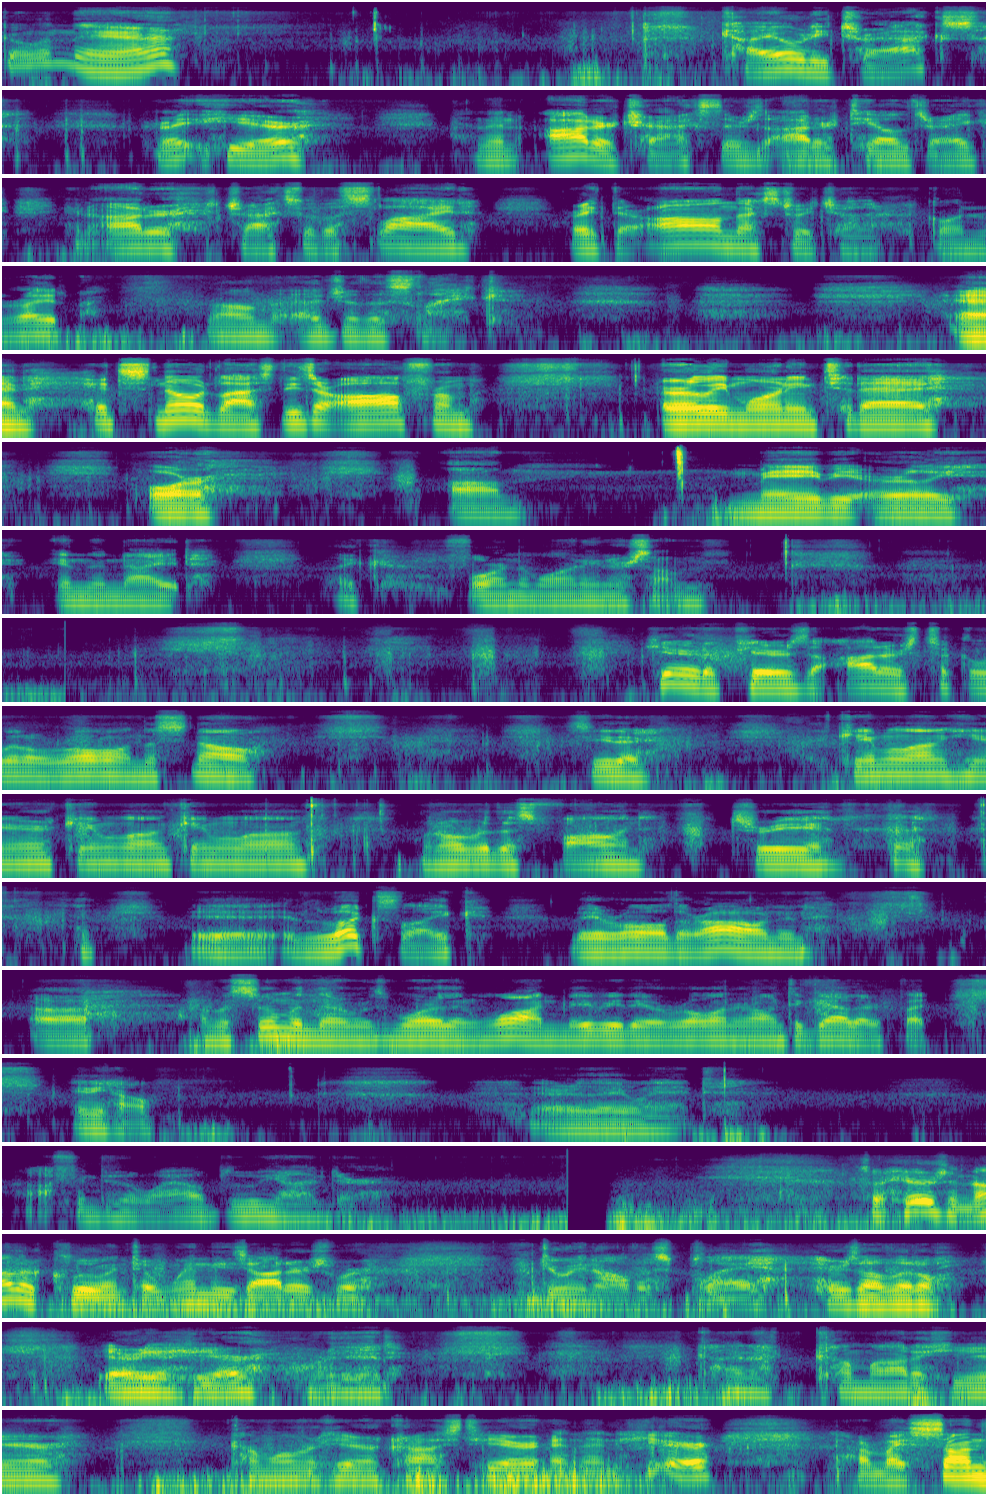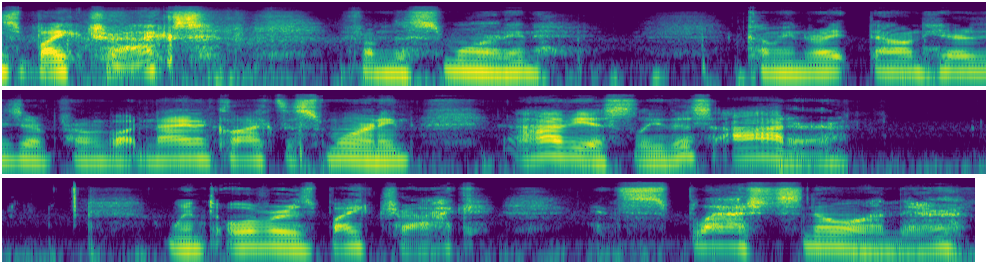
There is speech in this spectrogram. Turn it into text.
Going there. Coyote tracks right here. And then otter tracks. There's otter tail drag and otter tracks with a slide right there, all next to each other, going right around the edge of this lake. And it snowed last. These are all from early morning today or um, maybe early in the night, like four in the morning or something. Here it appears the otters took a little roll in the snow. See there, they came along here, came along, came along, went over this fallen tree, and it looks like they rolled around and uh, I'm assuming there was more than one. Maybe they were rolling around together, but anyhow, there they went off into the wild blue yonder. So here's another clue into when these otters were doing all this play. Here's a little area here where they'd kind of come out of here, come over here across here, and then here are my son's bike tracks from this morning coming right down here. These are from about nine o'clock this morning. Obviously, this otter went over his bike track and splashed snow on there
